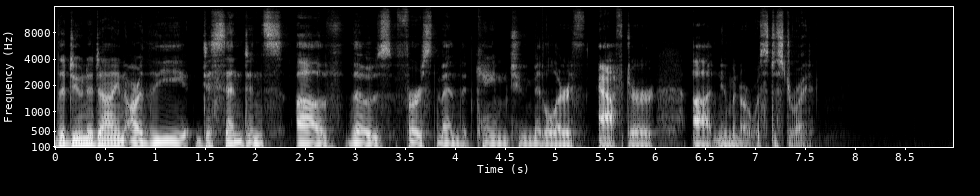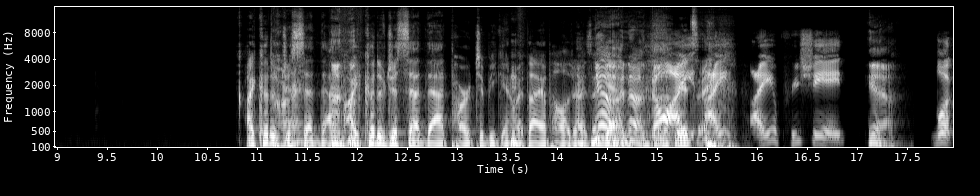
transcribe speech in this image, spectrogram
the Dunedain are the descendants of those first men that came to Middle Earth after uh, Numenor was destroyed. I could have All just right. said that. I could have just said that part to begin with. I apologize No, again. no, No, I, I I appreciate yeah. look,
